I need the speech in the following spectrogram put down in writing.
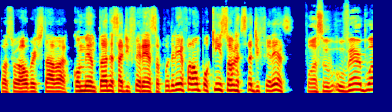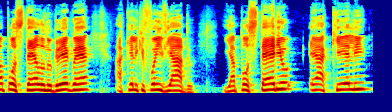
pastor Albert estava comentando essa diferença. Poderia falar um pouquinho sobre essa diferença? Posso. O verbo apostelo no grego é aquele que foi enviado, e apostério é aquele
